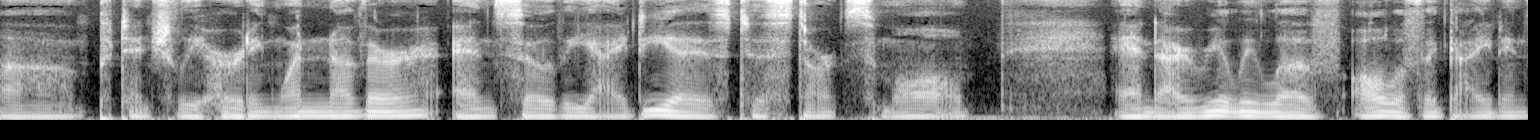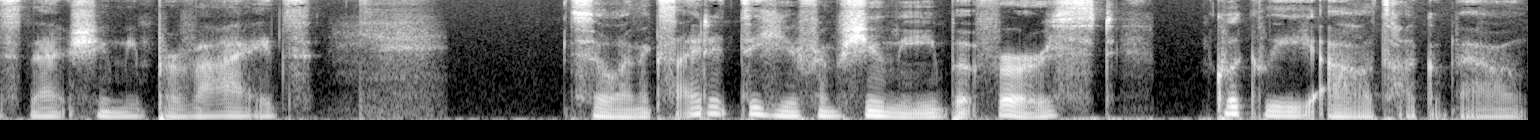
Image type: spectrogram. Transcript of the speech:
uh, potentially hurting one another. And so the idea is to start small. And I really love all of the guidance that Shumi provides. So I'm excited to hear from Shumi, but first, quickly, I'll talk about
